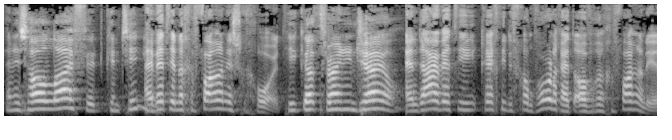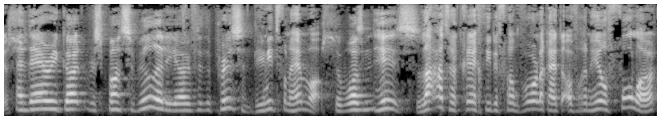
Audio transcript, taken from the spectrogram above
And his whole life it Hij continued. werd in de gevangenis gegooid. He got thrown in jail. En daar werd hij, kreeg hij de verantwoordelijkheid over een gevangenis And there he got responsibility over the prison die niet van hem was. that wasn't his. Later kreeg hij de verantwoordelijkheid over een heel volk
